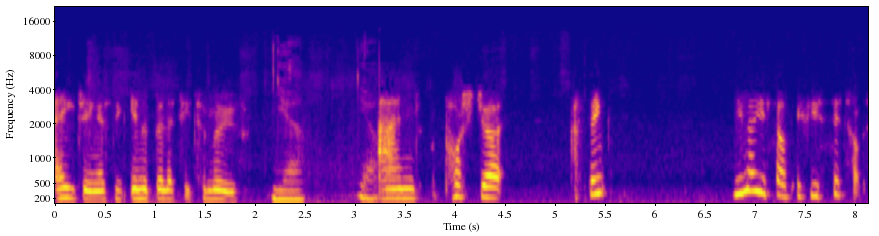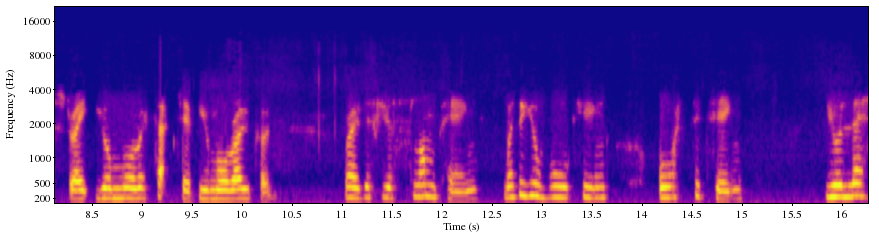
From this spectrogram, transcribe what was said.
aging as the inability to move. Yeah, yeah. And posture, I think, you know yourself, if you sit up straight, you're more receptive, you're more open. Whereas if you're slumping, whether you're walking or sitting, you're less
